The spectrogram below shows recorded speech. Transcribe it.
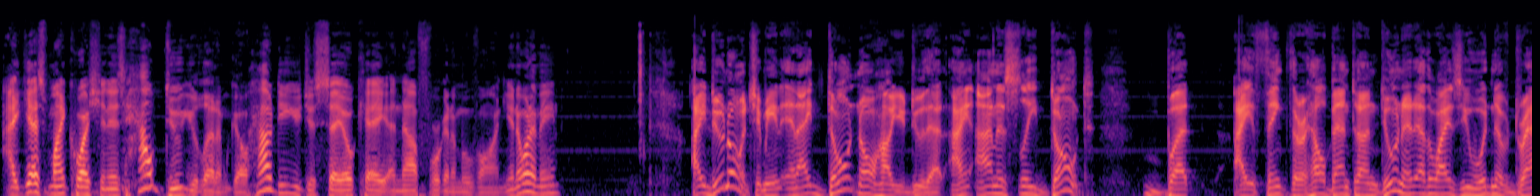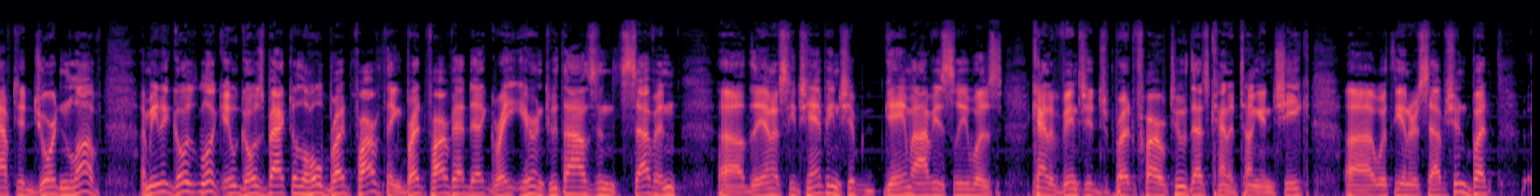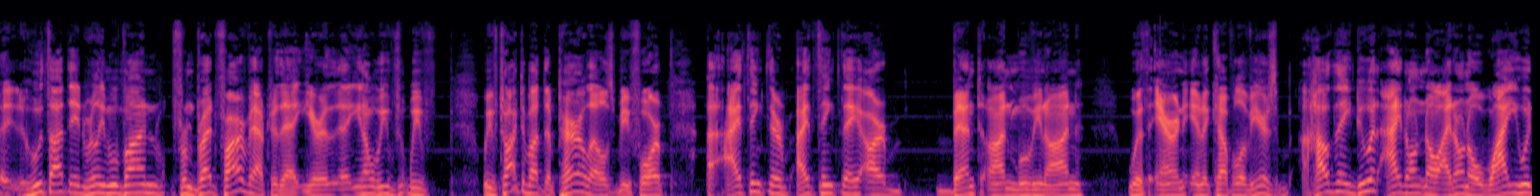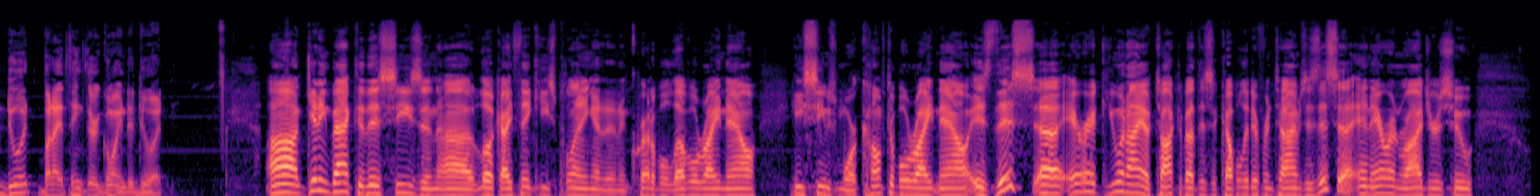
I guess my question is, how do you let him go? How do you just say, okay, enough, we're going to move on? You know what I mean? I do know what you mean, and I don't know how you do that. I honestly don't. But I think they're hell bent on doing it. Otherwise, you wouldn't have drafted Jordan Love. I mean, it goes look, it goes back to the whole Brett Favre thing. Brett Favre had that great year in 2007. Uh, the NFC Championship game obviously was kind of vintage Brett Favre too. That's kind of tongue in cheek uh, with the interception. But uh, who thought they'd really move on from Brett Favre after that year? Uh, you know, we've we've we've talked about the parallels before. I think they're I think they are bent on moving on with Aaron in a couple of years. How they do it, I don't know. I don't know why you would do it, but I think they're going to do it. Uh, getting back to this season, uh, look, I think he's playing at an incredible level right now. He seems more comfortable right now. Is this, uh, Eric, you and I have talked about this a couple of different times. Is this uh, an Aaron Rodgers who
